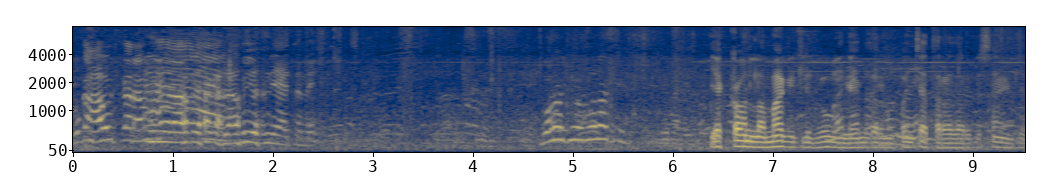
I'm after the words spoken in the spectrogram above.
बघा आऊट करा म्हणून आपल्याला लावून न्यायचं नाही. एक्कावन्नला मागितले बघून घ्या मित्रांनो पंच्याहत्तर हजार रुपये सांगितले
